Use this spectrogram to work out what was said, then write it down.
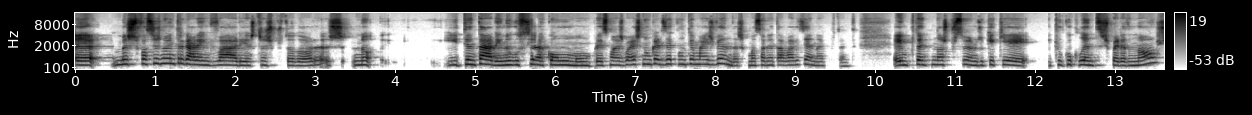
Uh, mas se vocês não entregarem várias transportadoras não, e tentarem negociar com uma um preço mais baixo, não quer dizer que vão ter mais vendas, como a Sónia estava a dizer, não é? Portanto, é importante nós percebermos o que é que é aquilo que o cliente espera de nós,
